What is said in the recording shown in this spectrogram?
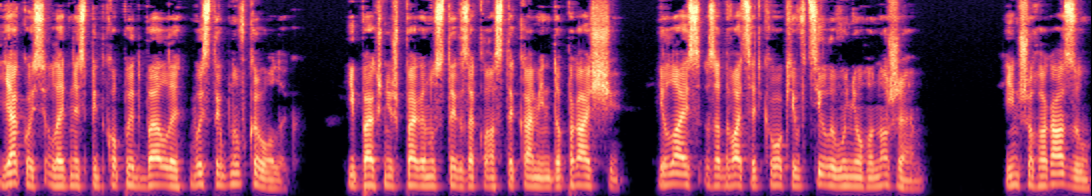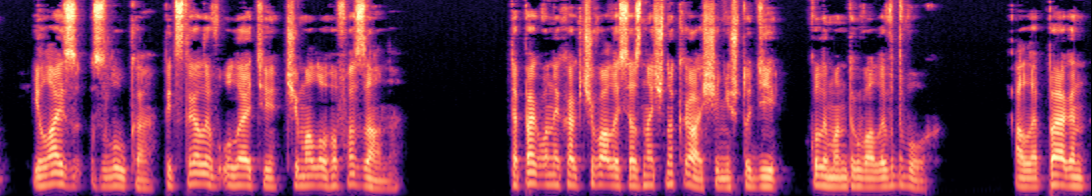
Якось ледь не з-під копит Белли вистрибнув кролик, і, перш ніж перен устиг закласти камінь до пращі, Ілайс за двадцять кроків вцілив у нього ножем. Іншого разу Ілайз з лука підстрелив у леті чималого фазана. Тепер вони харчувалися значно краще, ніж тоді, коли мандрували вдвох. Але перен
